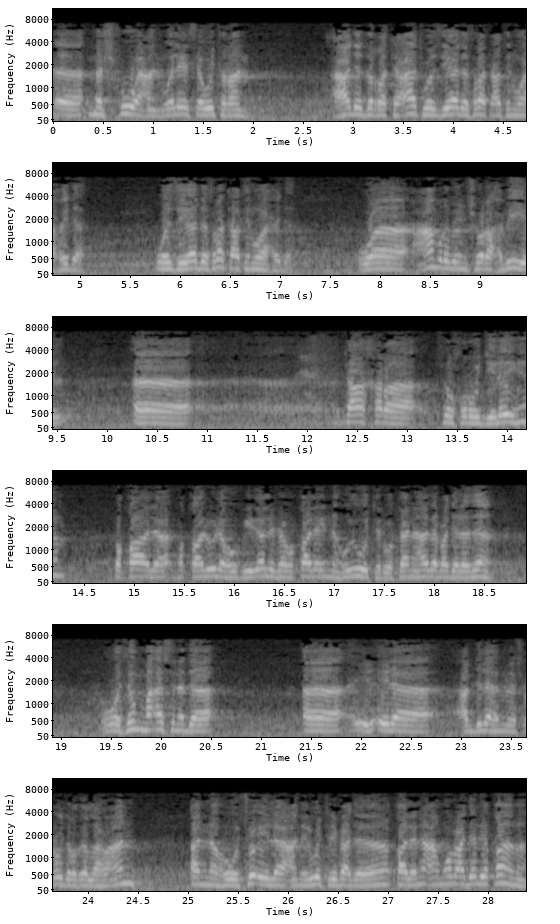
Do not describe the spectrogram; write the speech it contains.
آآ مشفوعا وليس وترا. عدد الركعات وزيادة ركعة واحدة. وزيادة ركعة واحدة. وعمرو بن شرحبيل تأخر في الخروج إليهم فقال فقالوا له في ذلك فقال إنه يوتر وكان هذا بعد الأذان. وثم أسند آه إلى عبد الله بن مسعود رضي الله عنه أنه سئل عن الوتر بعد الأذان قال نعم وبعد الإقامة.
